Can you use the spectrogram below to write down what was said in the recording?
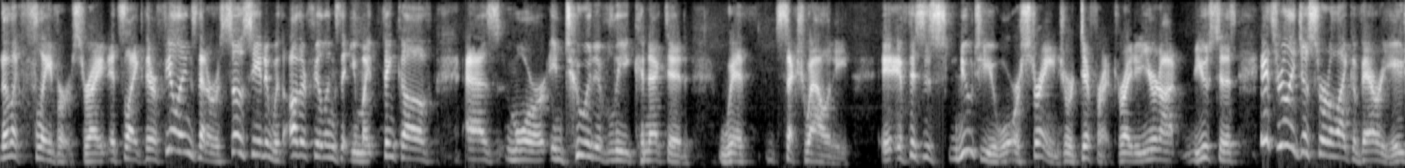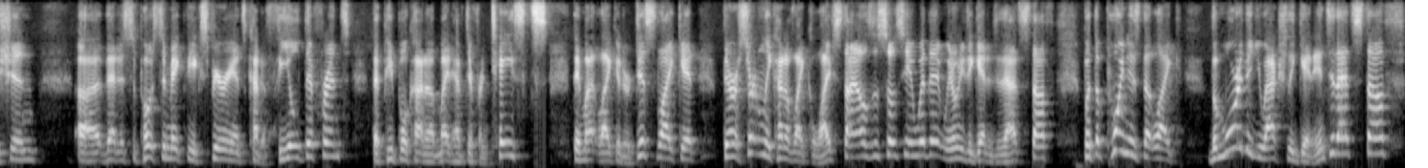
they're like flavors, right? It's like they're feelings that are associated with other feelings that you might think of as more intuitively connected with sexuality. If this is new to you or strange or different, right, and you're not used to this, it's really just sort of like a variation uh, that is supposed to make the experience kind of feel different, that people kind of might have different tastes. They might like it or dislike it. There are certainly kind of like lifestyles associated with it. We don't need to get into that stuff. But the point is that, like, the more that you actually get into that stuff,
